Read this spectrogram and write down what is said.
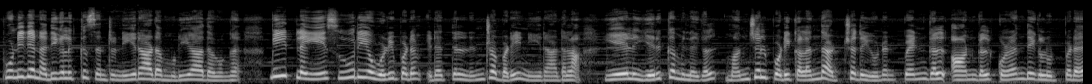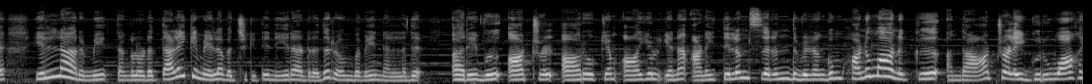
புனித நதிகளுக்கு சென்று நீராட முடியாதவங்க வீட்டிலேயே சூரிய ஒளிப்படும் இடத்தில் நின்றபடி நீராடலாம். ஏழு எருக்கமிலைகள் மஞ்சள் பொடி கலந்த அட்சதையுடன் பெண்கள் ஆண்கள் குழந்தைகள் உட்பட எல்லாருமே தங்களோட தலைக்கு மேலே வச்சுக்கிட்டு நீராடுறது ரொம்பவே நல்லது. அறிவு ஆற்றல் ஆரோக்கியம் ஆயுள் என அனைத்திலும் சிறந்து விளங்கும் ஹனுமானுக்கு அந்த ஆற்றலை குருவாக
